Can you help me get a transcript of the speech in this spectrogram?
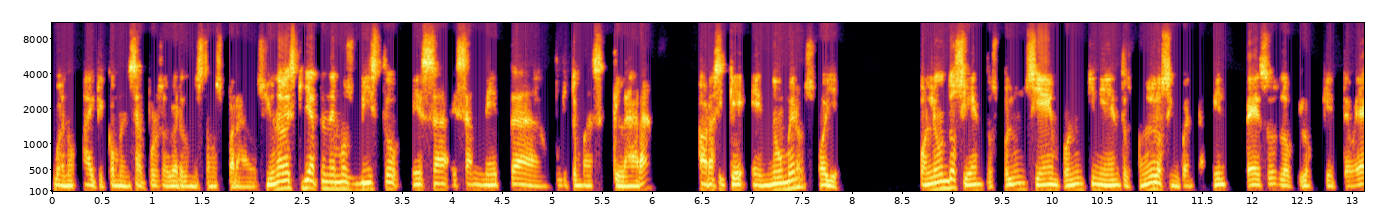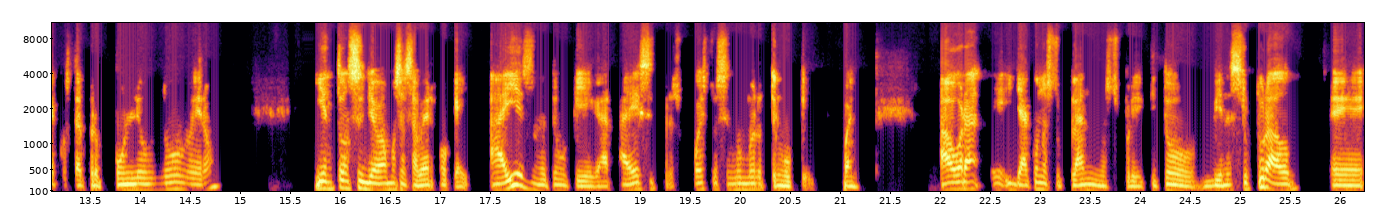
bueno, hay que comenzar por saber dónde estamos parados. Y una vez que ya tenemos visto esa, esa meta un poquito más clara, ahora sí que en números, oye, ponle un 200, ponle un 100, ponle un 500, ponle los 50 mil pesos, lo, lo, que te vaya a costar, pero ponle un número. Y entonces ya vamos a saber, ok, ahí es donde tengo que llegar, a ese presupuesto, ese número tengo que ir. Bueno, Ahora, eh, ya con nuestro plan, nuestro proyectito bien estructurado, eh,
